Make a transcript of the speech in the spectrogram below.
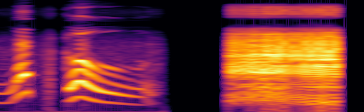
Let's go!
